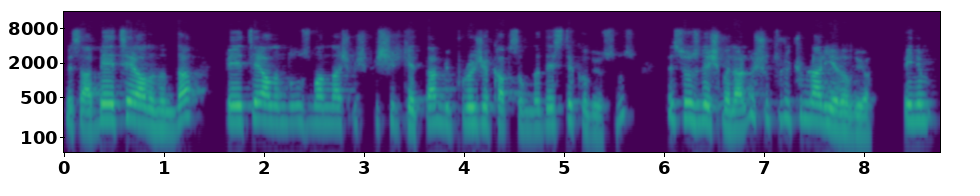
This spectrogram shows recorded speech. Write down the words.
Mesela BT alanında BT alanında uzmanlaşmış bir şirketten bir proje kapsamında destek alıyorsunuz ve sözleşmelerde şu tür hükümler yer alıyor. Benim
